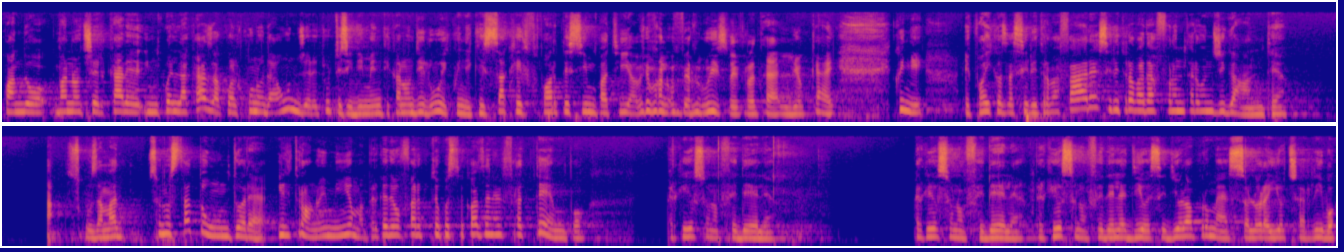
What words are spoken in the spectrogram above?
quando vanno a cercare in quella casa qualcuno da ungere, tutti si dimenticano di lui, quindi chissà che forte simpatia avevano per lui i suoi fratelli, ok? Quindi, e poi cosa si ritrova a fare? Si ritrova ad affrontare un gigante. Ah, scusa, ma sono stato unto re, il trono è mio, ma perché devo fare tutte queste cose nel frattempo? Perché io sono fedele. Perché io sono fedele, perché io sono fedele a Dio e se Dio l'ha promesso allora io ci arrivo,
